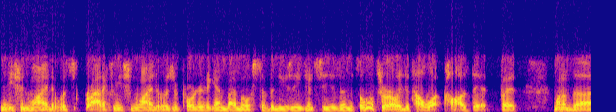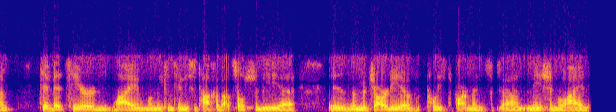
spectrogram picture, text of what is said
nationwide. It was sporadic nationwide. It was reported again by most of the news agencies, and it's a little too early to tell what caused it. But one of the tidbits here, and why when we continue to talk about social media, is the majority of police departments uh, nationwide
